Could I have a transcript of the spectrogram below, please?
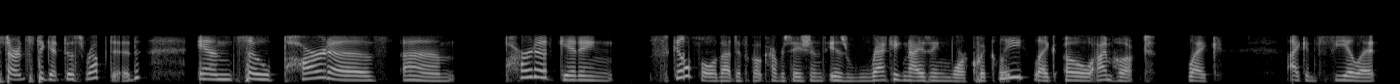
starts to get disrupted. And so part of um, part of getting skillful about difficult conversations is recognizing more quickly, like, oh, I'm hooked. Like I can feel it.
